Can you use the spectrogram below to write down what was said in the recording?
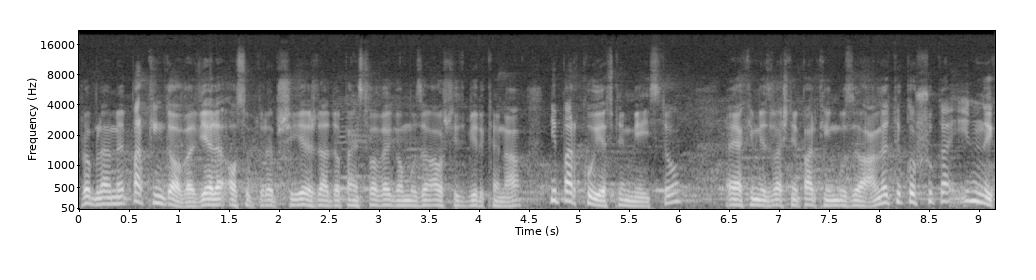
problemy parkingowe. Wiele osób, które przyjeżdża do Państwowego Muzeum Auschwitz-Birkenau nie parkuje w tym miejscu, jakim jest właśnie parking muzealny, tylko szuka innych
